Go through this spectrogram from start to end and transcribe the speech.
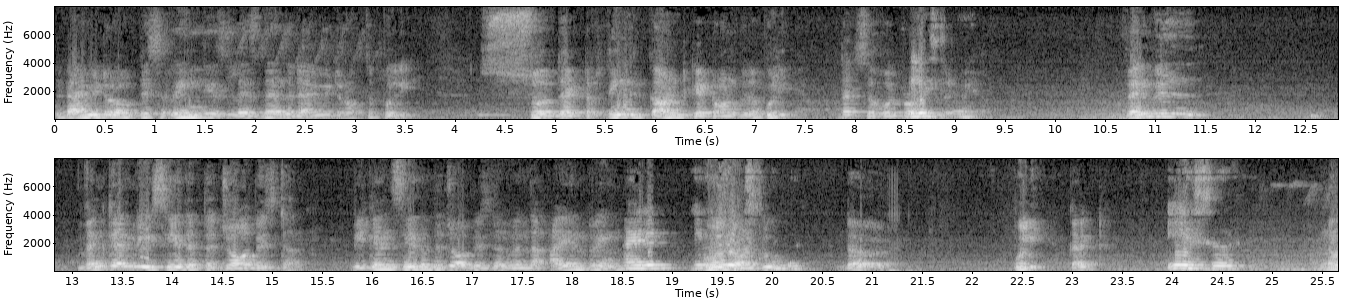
The diameter of this ring is less than the diameter of the pulley. So that ring can't get onto the pulley. That's the whole problem Yes, that we have. When will when can we say that the job is done? We can say that the job is done when the iron ring Iron Goes on to- the pulley, correct? Yes, sir. Now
